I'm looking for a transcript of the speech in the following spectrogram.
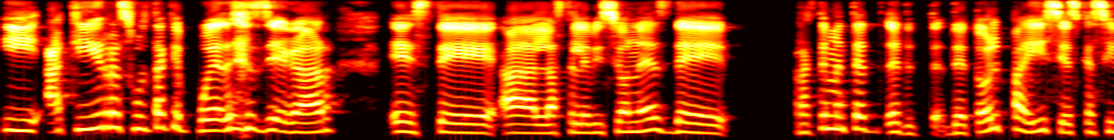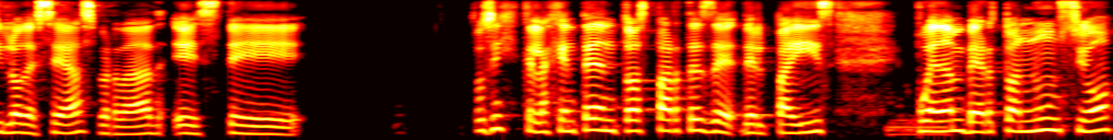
Y aquí resulta que puedes llegar este, a las televisiones de prácticamente de, todo el país, si es que así lo deseas, ¿verdad? Este, pues sí, que la gente en todas partes del país puedan ver tu anuncio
